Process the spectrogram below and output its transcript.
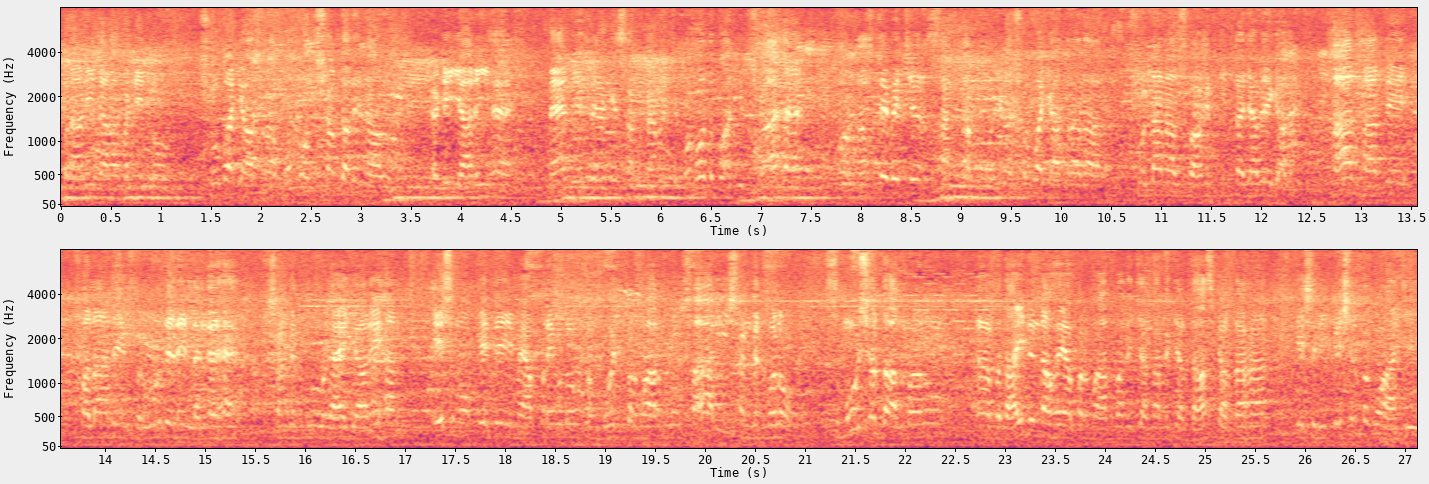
ਪੁਰਾਣੀ ਦਾਣਾ ਮੰਡੀ ਤੋਂ ਸ਼ੋਭਾ ਯਾਤਰਾ ਬਹੁਤ ਸ਼ਰਧਾ ਦੇ ਨਾਲ ਕੱਢੀ ਜਾ ਰਹੀ ਹੈ। ਮੈਂ ਦੇਖ ਰਿਹਾ ਕਿ ਸੰਗਤਾਂ ਵਿੱਚ ਬਹੁਤ ਭਾਰੀ ਉਤਸ਼ਾਹ ਹੈ ਔਰ ਰਸਤੇ ਵਿੱਚ ਸੰਗਤਾਂ ਨੂੰ ਜਿਹੜਾ ਸ਼ੋਭਾ ਯਾਤਰਾ ਦਾ ਫੁੱਲਾਂ ਨਾਲ ਸਵਾਗਤ ਕੀਤਾ ਜਾਵੇਗਾ। ਥਾਂ ਥਾਂ ਤੇ ਫਲਾਂ ਦੇ ਫਰੂਟ ਦੇ ਜਿਹੜੇ ਲੰਗਰ ਹੈ, ਸੰਗਤ ਨੂੰ ਲਗਾਏ ਜਾ ਰਹੇ ਹਨ। ਇਸ ਮੌਕੇ ਤੇ ਮੈਂ ਆਪਣੇ ਵੱਲੋਂ ਕੰਬੋਜ ਪਰਿਵਾਰ ਵੱਲੋਂ ਸਾਰੀ ਸੰਗਤ ਵੱਲੋਂ ਸਮੂਹ ਸ਼ਰਧਾਲੂਆਂ ਨੂੰ ਵਧਾਈ ਦਿੰਦਾ ਹੋਇਆ ਪਰਮਾਤਮਾ ਦੇ ਚਰਨਾਂ ਵਿੱਚ ਅਰਦਾਸ ਕਰਦਾ ਹਾਂ ਕਿ ਸ਼੍ਰੀ ਕ੍ਰਿਸ਼ਨ ਭਗਵਾਨ ਜੀ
